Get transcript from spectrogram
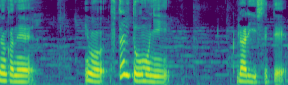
なんかね今2人と主にラリーしてて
